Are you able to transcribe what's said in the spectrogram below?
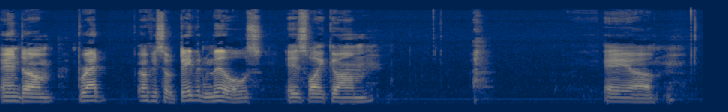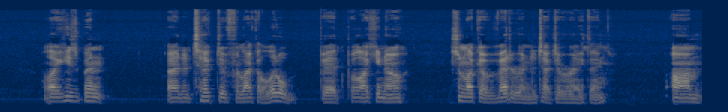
And um Brad okay, so David Mills is like um a uh like he's been a detective for like a little bit, but like you know, he's not like a veteran detective or anything um,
